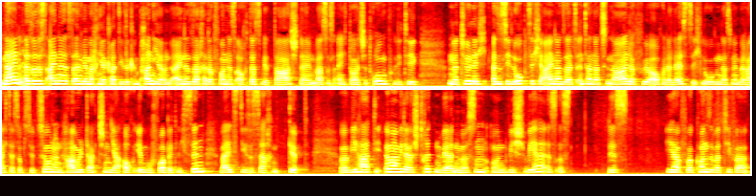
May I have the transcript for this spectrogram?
Nein, also das eine ist, wir machen ja gerade diese Kampagne und eine Sache davon ist auch, dass wir darstellen, was ist eigentlich deutsche Drogenpolitik. Und natürlich, also sie lobt sich ja einerseits international dafür auch oder lässt sich loben, dass wir im Bereich der Substitution und Harm Reduction ja auch irgendwo vorbildlich sind, weil es diese Sachen gibt. Aber wie hart die immer wieder erstritten werden müssen und wie schwer es ist, das ja vor konservativer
